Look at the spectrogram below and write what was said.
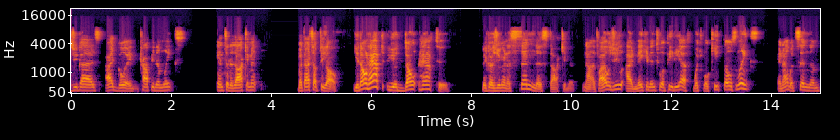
you guys, I'd go and copy them links into the document. But that's up to y'all. You don't have to. You don't have to because you're going to send this document. Now, if I was you, I'd make it into a PDF, which will keep those links, and I would send them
